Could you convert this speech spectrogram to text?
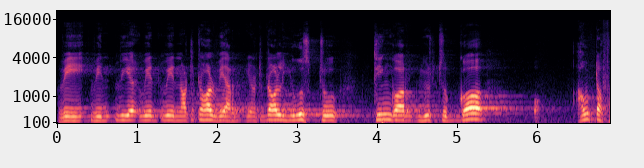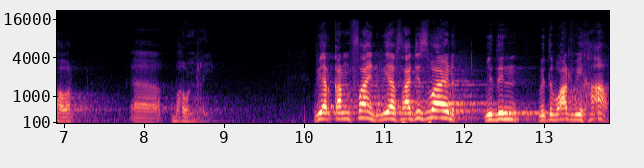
We, we, we, are- we, we not at all, we are not at all used to think or used to go out of our uh, boundary. We are confined, we are satisfied within with what we have.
